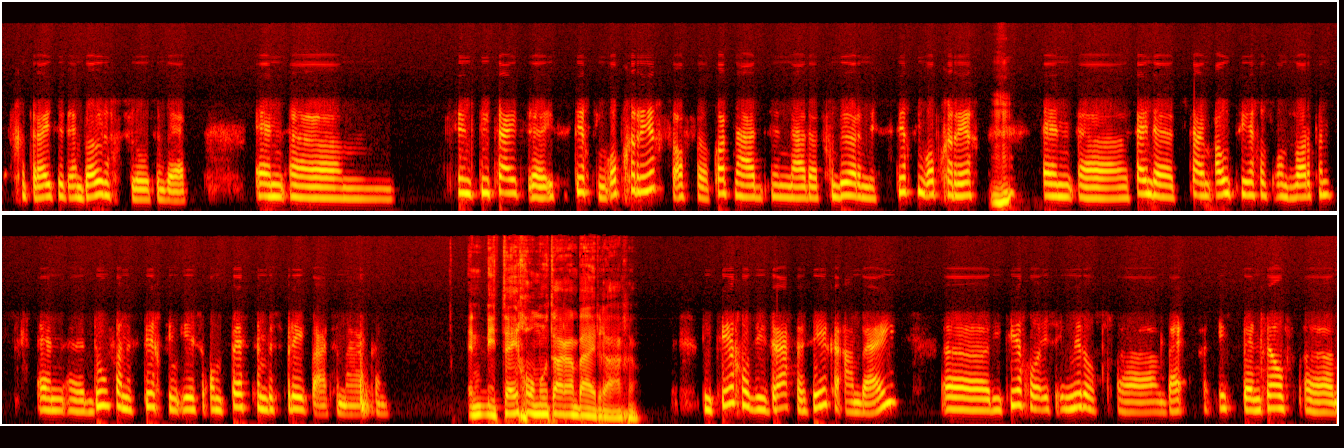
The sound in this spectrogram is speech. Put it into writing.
getreiterd en buitengesloten werd. En ehm, sinds die tijd eh, is de stichting opgericht, of eh, kort na, na dat gebeuren is de stichting opgericht. Mhm. En eh, zijn de time-out tegels ontworpen. En het doel van de stichting is om pesten bespreekbaar te maken. En die tegel moet daaraan bijdragen. Die tegel die draagt daar zeker aan bij. Eh, die tegel is inmiddels, eh, bij, ik ben zelf ehm,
